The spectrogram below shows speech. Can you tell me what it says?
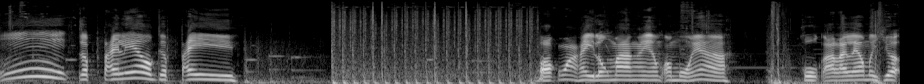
อืมเกือบตายแล้วเกือบตาย บอกว่าให้ลงมาไงเอาเอาหมวยอะผูกอะไรแล้วไม่เชื่อ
